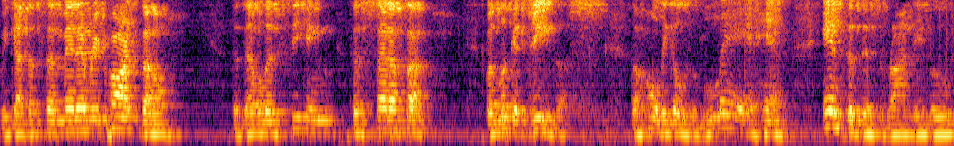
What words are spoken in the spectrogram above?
We got to submit every part, though. The devil is seeking to set us up. But look at Jesus. The Holy Ghost led him into this rendezvous,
